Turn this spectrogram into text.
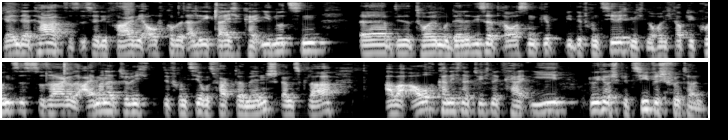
Ja, in der Tat, das ist ja die Frage, die aufkommt, wenn alle die gleiche KI nutzen, äh, diese tollen Modelle, die es da draußen gibt, wie differenziere ich mich noch? Und ich glaube, die Kunst ist zu sagen, einmal natürlich Differenzierungsfaktor Mensch, ganz klar, aber auch kann ich natürlich eine KI durchaus spezifisch füttern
